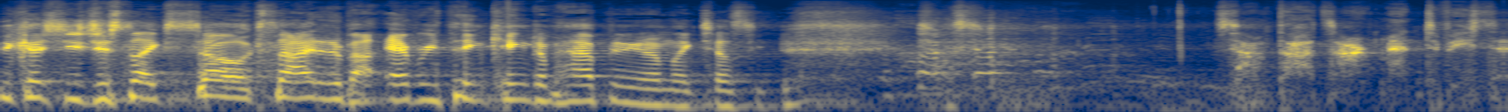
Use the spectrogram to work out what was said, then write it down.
Because she's just like so excited about everything kingdom happening. And I'm like, Chelsea, Chelsea, some thoughts aren't meant to be said.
